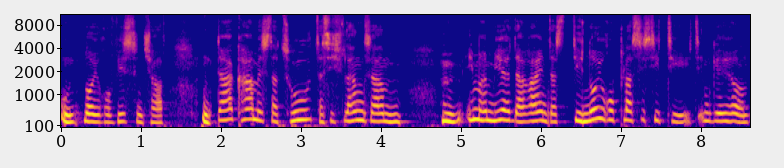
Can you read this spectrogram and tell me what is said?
und Neurowissenschaft. Und da kam es dazu, dass ich langsam hm, immer mehr da rein, dass die Neuroplastizität im Gehirn,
